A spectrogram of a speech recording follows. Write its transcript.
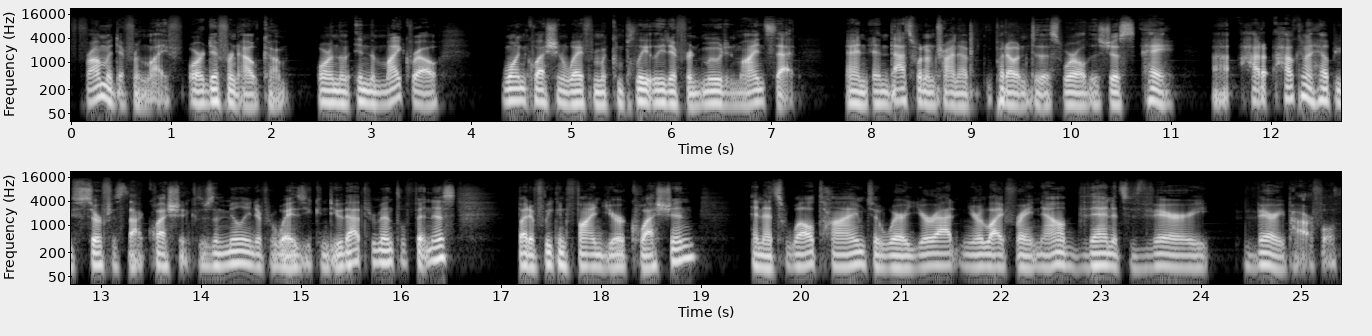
from a different life or a different outcome, or in the in the micro, one question away from a completely different mood and mindset. And and that's what I'm trying to put out into this world is just hey, uh, how do, how can I help you surface that question? Because there's a million different ways you can do that through mental fitness, but if we can find your question and that's well timed to where you're at in your life right now, then it's very, very powerful.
